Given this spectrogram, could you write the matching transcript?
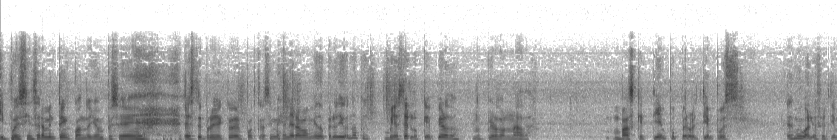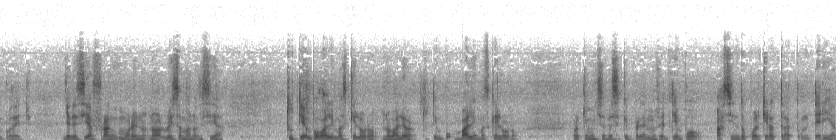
Y pues sinceramente cuando yo empecé este proyecto del podcast sí me generaba un miedo, pero digo, no, pues voy a hacerlo, ¿qué pierdo? No pierdo nada. Más que tiempo, pero el tiempo es, es muy valioso el tiempo, de hecho. Ya decía Frank Moreno, no, Luis Amano decía, tu tiempo vale más que el oro, no vale oro, tu tiempo vale más que el oro. Porque muchas veces que perdemos el tiempo haciendo cualquier otra tontería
